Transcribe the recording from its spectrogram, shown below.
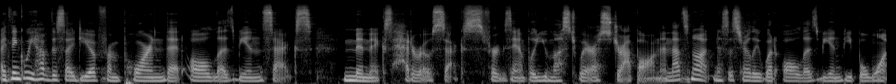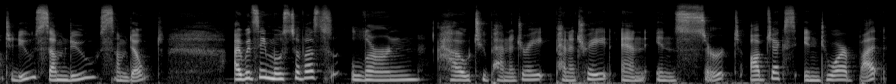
I think we have this idea from porn that all lesbian sex mimics heterosex. For example, you must wear a strap on, and that's not necessarily what all lesbian people want to do. Some do, some don't. I would say most of us learn how to penetrate penetrate and insert objects into our butt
